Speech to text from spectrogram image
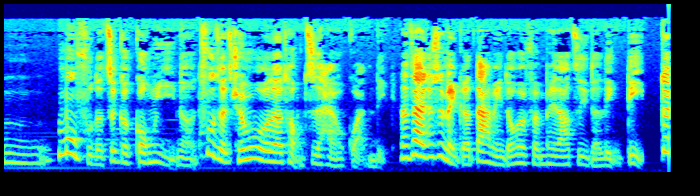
嗯，幕府的这个公仪呢，负责全国的统治还有管理。那再就是每个大名都会分配到自己的领地。对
